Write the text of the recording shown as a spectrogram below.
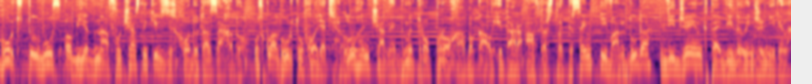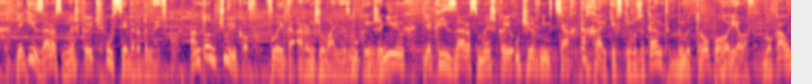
Гурт Тубус об'єднав учасників зі сходу та заходу. У склад гурту входять луганчани Дмитро Проха, вокал, гітара, авторство пісень, Іван Дуда, віджеїнг та відеоінженірінг, які зараз мешкають у Сєвєродонецьку. Антон Чуріков, флейта аранжування, звукоінженірінг, який зараз мешкає у Чернівцях, та харківський музикант Дмитро Погорєлов, вокал,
